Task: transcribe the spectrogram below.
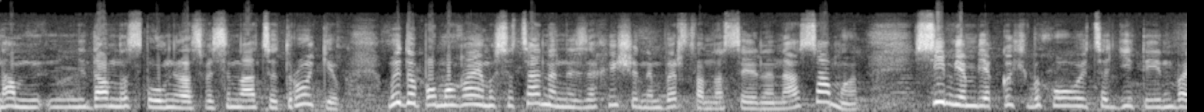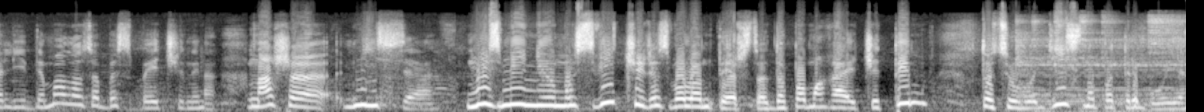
Нам недавно сповнилось 18 років. Ми допомагаємо соціально незахищеним верствам населення, а саме сім'ям, в яких виховуються діти-інваліди, малозабезпечені. Наша місія. Ми змінюємо світ через волонтерство, допомагаючи тим, хто цього дійсно потребує.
